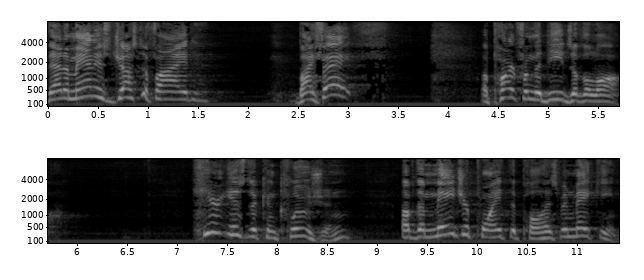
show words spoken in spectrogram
that a man is justified by faith apart from the deeds of the law. Here is the conclusion of the major point that Paul has been making.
